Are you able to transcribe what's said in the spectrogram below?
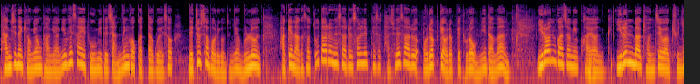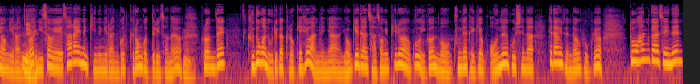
당신의 경영 방향이 회사에 도움이 되지 않는 것 같다고 해서 내쫓아 버리거든요. 물론 밖에 나가서 또 다른 회사를 설립해서 다시 회사를 어렵게 어렵게 돌아옵니다만 이런 과정이 과연 음. 그 이른바 견제와 균형이라는 예. 것, 이 사회의 살아있는 기능이라는 것 그런 것들이잖아요. 음. 그런데 그동안 우리가 그렇게 해왔느냐 여기에 대한 자성이 필요하고 이건 뭐 국내 대기업 어느 곳이나 해당이 된다고 보고요. 또한 가지는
